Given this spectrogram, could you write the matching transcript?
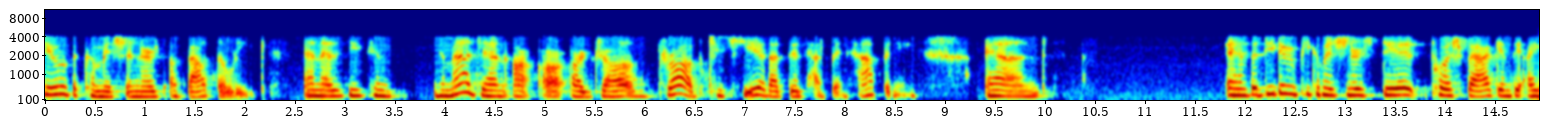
to the commissioners about the leak And as you can imagine, our, our, our dropped to hear that this had been happening. And and the DWP commissioners did push back, and they, I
